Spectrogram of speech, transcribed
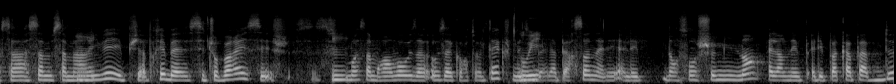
ça, ça, m'est mm. arrivé. Et puis après, ben, c'est toujours pareil. C'est, mm. Moi, ça ça me renvoie aux, accords Toltec. Je me dis, bah, la personne, elle est, elle est, dans son cheminement, elle n'est est pas capable de.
